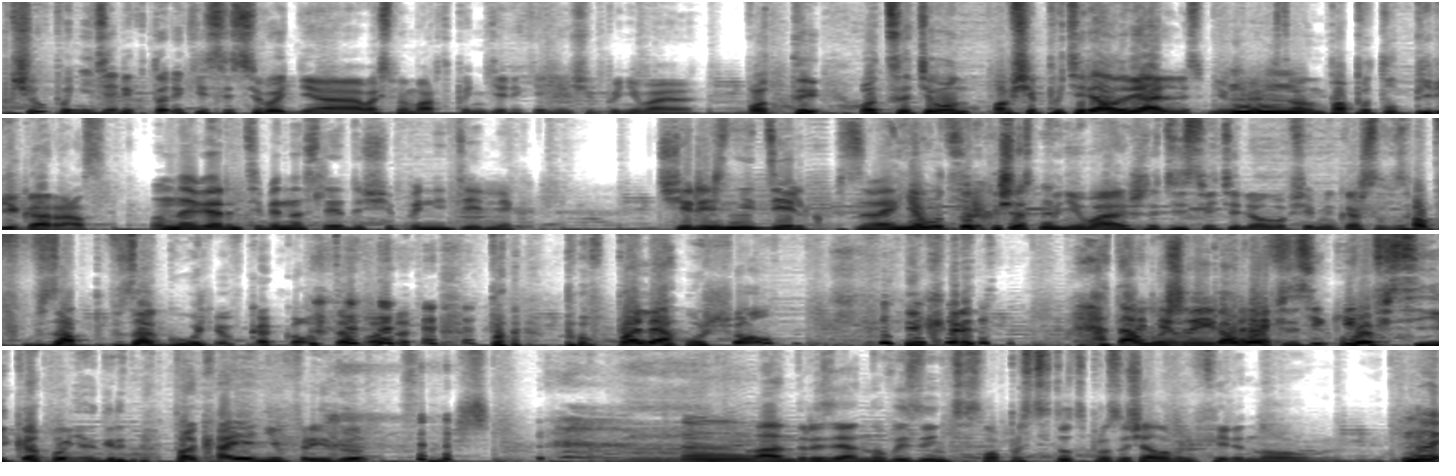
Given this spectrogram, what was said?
Почему понедельник, вторник, если сегодня 8 марта понедельник? Я не очень понимаю. Вот ты. Вот, кстати, он вообще потерял реальность, мне кажется. Он попутал берега раз. Он, наверное, тебе на следующий понедельник. Через недельку А позвонить. я вот только сейчас понимаю, что действительно он вообще, мне кажется, в, за- в за- в загуле в каком-то в поля ушел и говорит, а там больше никого в офисе, в офисе никого нет, говорит, пока я не приду. Ладно, друзья, ну вы извините, слово проституция прозвучало в эфире, но Ну,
